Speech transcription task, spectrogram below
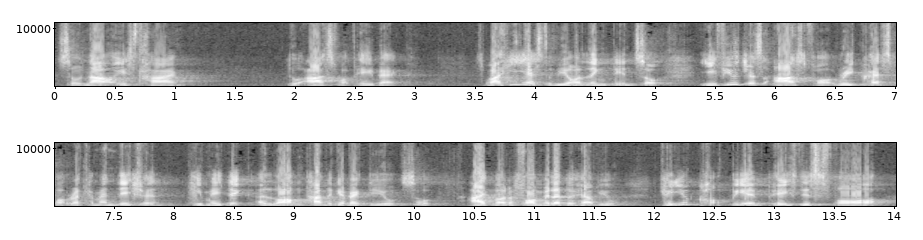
So now it's time to ask for payback. But he has to be on LinkedIn. So if you just ask for request for recommendation, he may take a long time to get back to you. So I've got a formula to help you. Can you copy and paste these four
